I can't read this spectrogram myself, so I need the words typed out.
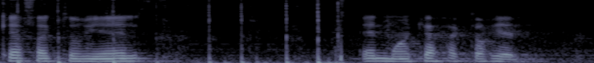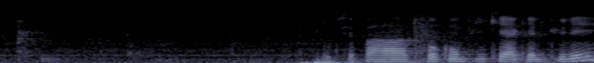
k factoriel n moins k factoriel. Donc c'est pas trop compliqué à calculer.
